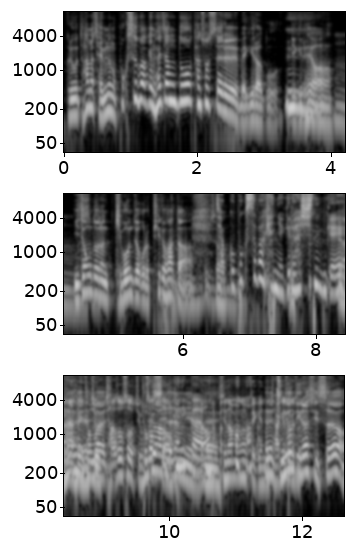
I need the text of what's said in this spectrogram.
그리고 하나 재밌는 건 폭스바겐 회장도 탄소세를 매기라고 음. 얘기를 해요. 음. 음. 이 정도는 기본적으로 필요하다. 그래서 자꾸 폭스바겐 얘기를 하시는 게 네, 사장님 네, 정말 저 자소서 지금 썼어. 그러니까요. 네. 지난 방송 때 네, 소개서- 일할 수 있어요.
